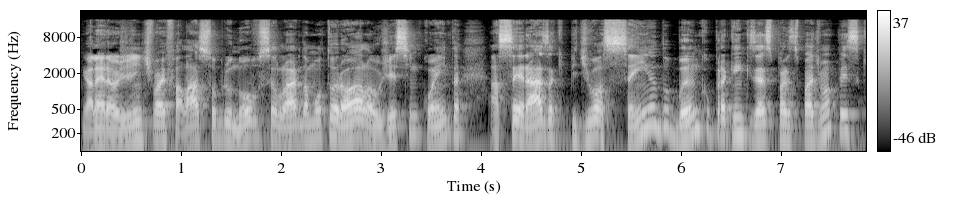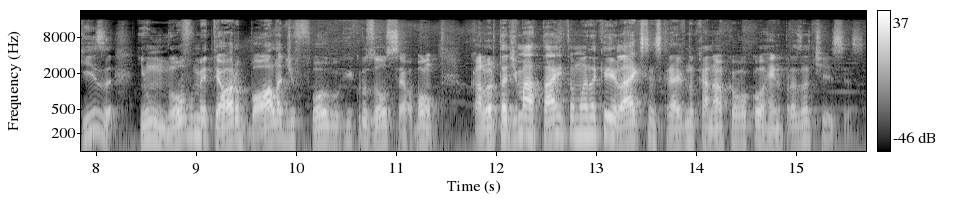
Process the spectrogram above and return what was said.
Galera, hoje a gente vai falar sobre o novo celular da Motorola, o G50, a Serasa que pediu a senha do banco para quem quisesse participar de uma pesquisa e um novo meteoro bola de fogo que cruzou o céu. Bom, o calor tá de matar, então manda aquele like, se inscreve no canal que eu vou correndo para as notícias.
